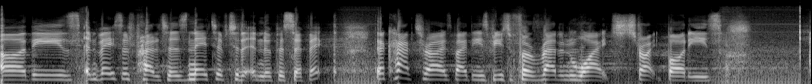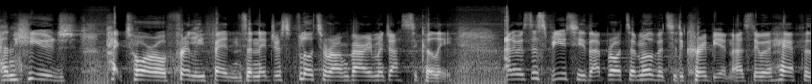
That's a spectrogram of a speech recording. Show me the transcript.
are these invasive predators native to the Indo-Pacific. They're characterized by these beautiful red and white striped bodies and huge pectoral frilly fins, and they just float around very majestically. And it was this beauty that brought them over to the Caribbean as they were here for,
